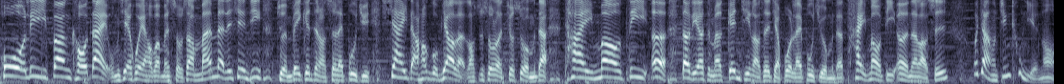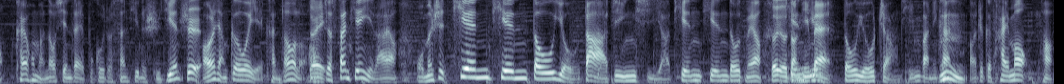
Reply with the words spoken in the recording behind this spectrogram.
获利放口袋，我们现在会员朋友们手上满满的现金，准备跟着老师来布局下一档好股票了。老师说了，就是我们的泰茂第二，到底要怎么跟紧老师的脚步来布局我们的泰茂第二呢？老师，我讲金兔年哦，开红盘到现在也不过这三天的时间，是，我想各位也看到了，对，这三天以来啊，我们是天天都有大惊喜啊，天天都怎么样，都有涨停板，都有涨停板。你看、嗯、啊，这个泰茂好，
